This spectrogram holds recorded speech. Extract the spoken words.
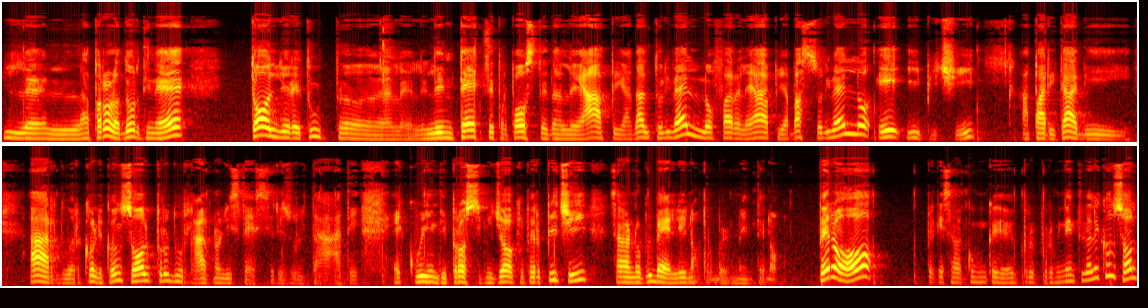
il, la parola d'ordine è togliere tutte le, lentezze proposte dalle API ad alto livello, fare le API a basso livello e i PC a parità di hardware con le console produrranno gli stessi risultati e quindi i prossimi giochi per PC saranno più belli? No, probabilmente no. Però perché sarà comunque proveniente dalle console,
